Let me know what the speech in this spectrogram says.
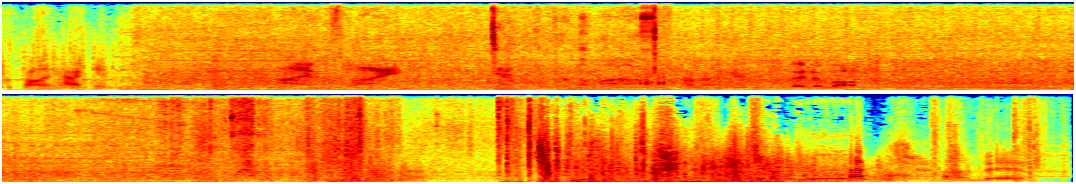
They're probably hacking. I'm flying. Death from above. I'm not here. Send them off. I'm dead.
